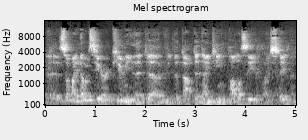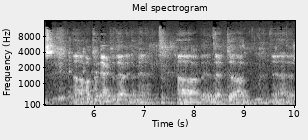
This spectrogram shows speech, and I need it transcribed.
uh, so my notes here cue me that uh, adopted 19 policy advice statements. Uh, I'll come back to that in a minute. Uh, that um, uh,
